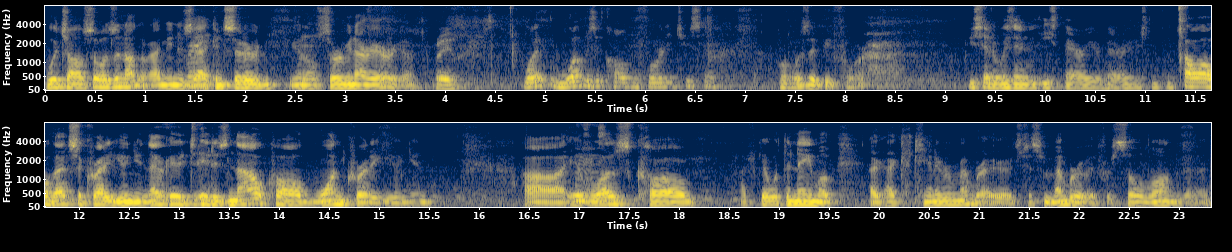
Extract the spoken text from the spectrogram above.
Which also is another, I mean, is that Right. considered, you know, serving our area? Right. What, what was it called before, did you say? What was it before? You said it was in East Barre or Barre or something? Oh, that's the credit union. There, it, it is now called One Credit Union. Uh, it was called, I forget what the name of, I, I can't even remember. I was just a member of it for so long. That,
